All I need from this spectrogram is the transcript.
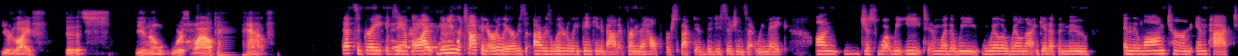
your life that's you know worthwhile to have. That's a great example. I when you were talking earlier, I was I was literally thinking about it from the health perspective, the decisions that we make on just what we eat and whether we will or will not get up and move and the long-term impact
